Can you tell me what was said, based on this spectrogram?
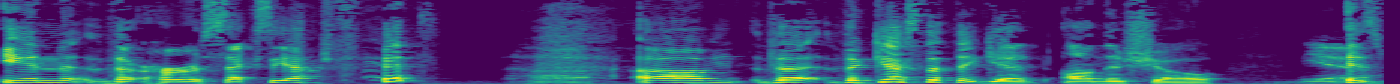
in the, her sexy outfit. Um, the the guest that they get on this show Yeah. is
